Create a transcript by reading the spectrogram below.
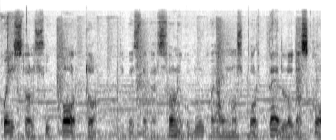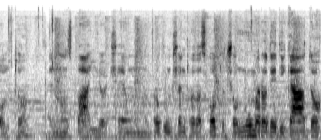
questo, al supporto di queste persone, comunque ha uno sportello d'ascolto, se non sbaglio, c'è un, proprio un centro d'ascolto, c'è un numero dedicato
